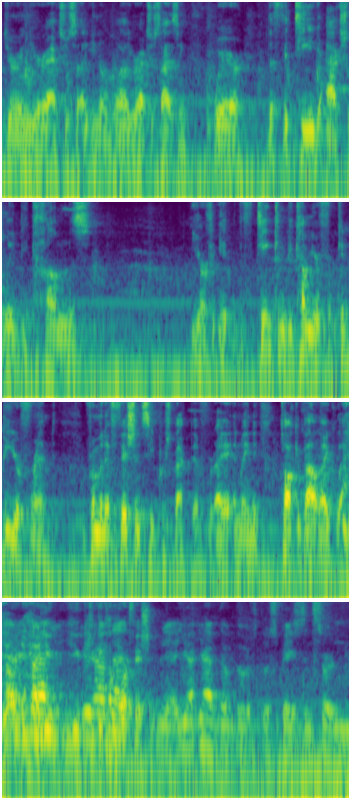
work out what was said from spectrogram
during your exercise, you know, while you're exercising, where the fatigue actually becomes your the fatigue can become your could be your friend from an efficiency perspective, right? And I mean, talk about like how, Yeah, how have- you you, can have become that- more efficient. Yeah, you have, you have tho- those those spaces in certain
